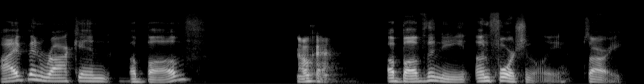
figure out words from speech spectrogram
I've been rocking above, Okay. above the knee. Unfortunately, sorry.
